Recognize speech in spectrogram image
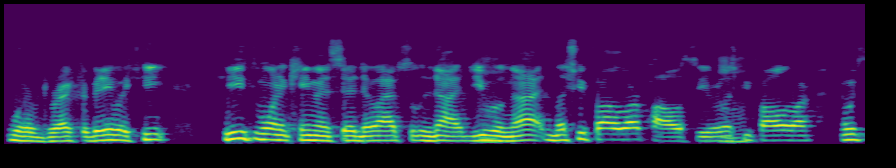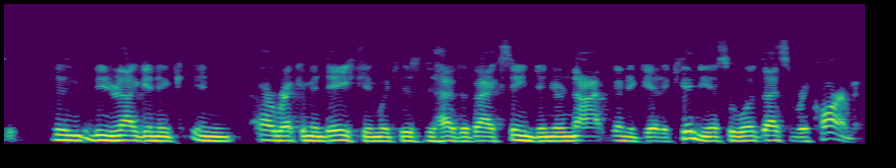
whatever director. But anyway, she she's the one that came in and said, no, absolutely not. You mm-hmm. will not unless you follow our policy or unless mm-hmm. you follow our. Said, then you're not to in our recommendation, which is to have the vaccine. Then you're not going to get a kidney. And so, well, that's a requirement.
